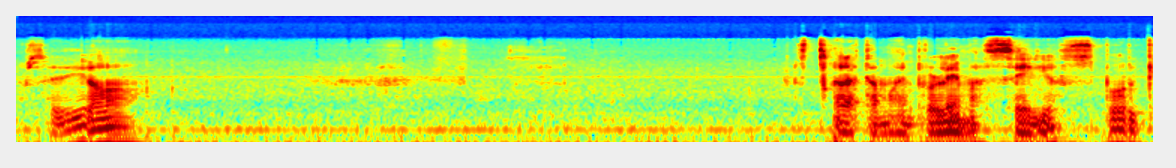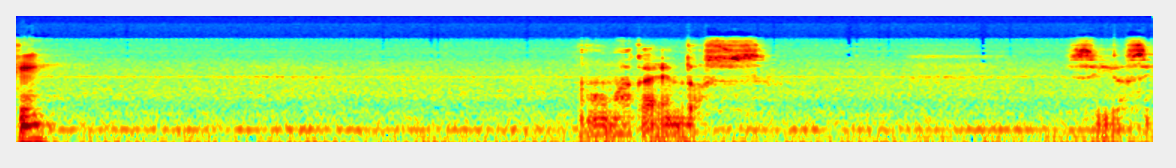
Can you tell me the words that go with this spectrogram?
No se dio. Ahora estamos en problemas serios porque vamos a en dos sí o sí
